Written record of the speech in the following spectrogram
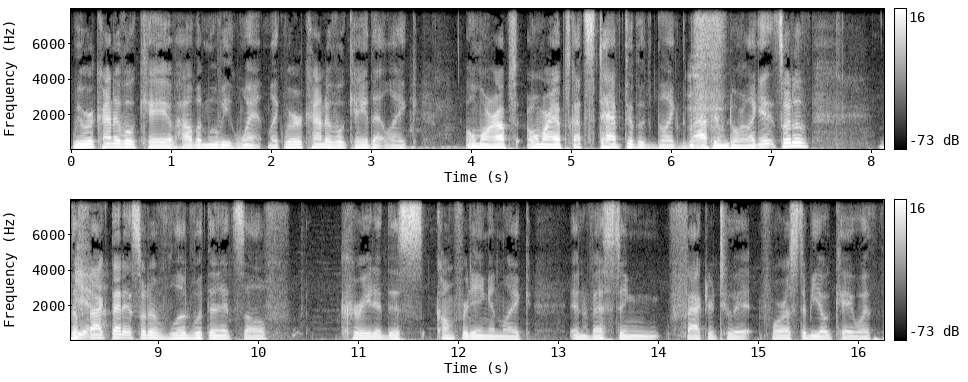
we were kind of okay of how the movie went. Like we were kind of okay that like Omar Epps Omar Epps got stabbed through the like the bathroom door. Like it sort of the Yeah. fact that it sort of lived within itself created this comforting and like investing factor to it for us to be okay with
